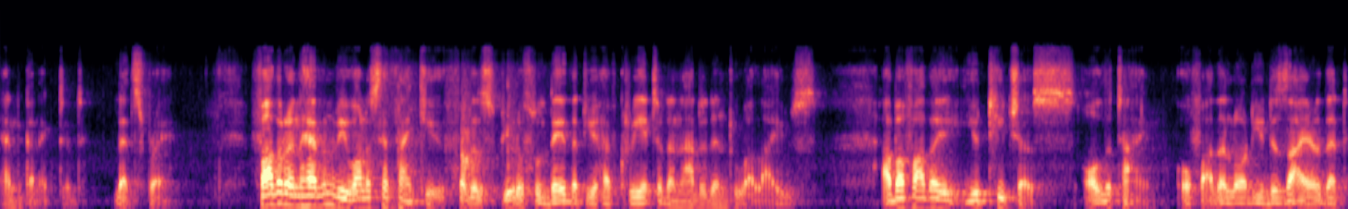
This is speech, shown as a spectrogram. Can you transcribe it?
and connected. Let's pray. Father in heaven, we want to say thank you for this beautiful day that you have created and added into our lives. Abba, Father, you teach us all the time. Oh, Father, Lord, you desire that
